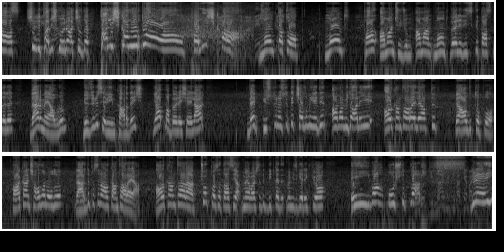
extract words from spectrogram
Pas. Şimdi Talişka önü açıldı. Talişka vurdu. Talişka. Mont'ta top. Mont. Pas. Aman çocuğum aman Mont böyle riskli pasları verme yavrum. Gözünü seveyim kardeş. Yapma böyle şeyler. Ve üstüne üstlük de çalımı yedin ama müdahaleyi Alcantara ile yaptık ve aldık topu. Hakan Çalhanoğlu verdi pasını Alcantara'ya. Alcantara çok pas hatası yapmaya başladık. Dikkat etmemiz gerekiyor. Eyvah boşluklar. Gray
